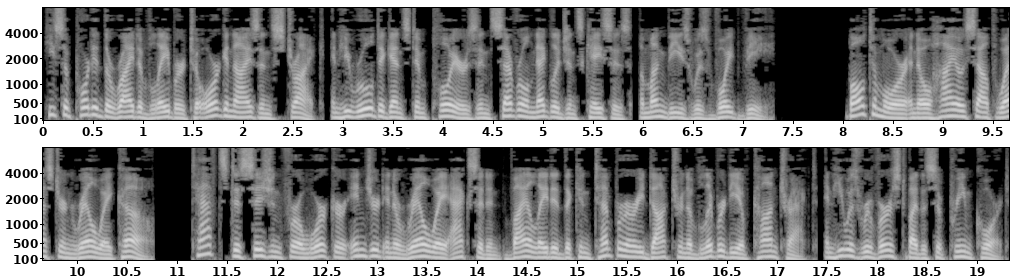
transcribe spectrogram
He supported the right of labor to organize and strike, and he ruled against employers in several negligence cases, among these was Voight v. Baltimore and Ohio Southwestern Railway Co. Taft's decision for a worker injured in a railway accident violated the contemporary doctrine of liberty of contract, and he was reversed by the Supreme Court.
